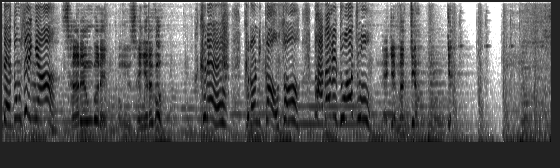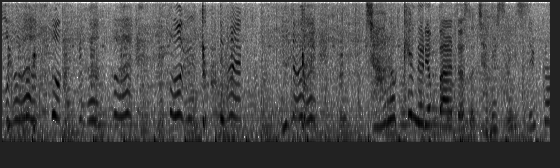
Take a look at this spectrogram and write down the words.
내 동생이야. 사령관의 동생이라고? 그래. 그러니까 어서 바다를 도와줘. 내게 맡겨. 저렇게 느려 빠져서 잡을 수 있을까?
